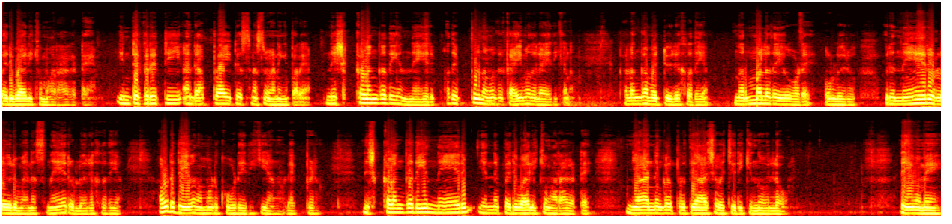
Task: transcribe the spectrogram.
പരിപാലിക്കുമാറാകട്ടെ. ഇന്റഗ്രിറ്റി ആൻഡ് അപ്രൈറ്റസ്നെസ് വേണമെങ്കിൽ പറയാം. നിഷ്കളങ്കതയും നേരും. അതെപ്പോഴും നമുക്ക് കൈമുതലായിരിക്കണം. കളങ്കമറ്റൊരു ഹൃദയം നിർമ്മലതയോടെ ഉള്ളൊരു ഒരു നേരുള്ള ഒരു മനസ്സ് നേരുള്ള ഒരു ഹൃദയം. അവിടെ ദൈവം നമ്മോട് കൂടെ ഇരിക്കുകയാണ് അവിടെ എപ്പോഴും. നിഷ്കളങ്കതയും നേരും എന്നെ പരിപാലിക്കുമാറാകട്ടെ. ഞാൻ നിങ്ങൾ പ്രത്യാശ വച്ചിരിക്കുന്നുവല്ലോ. ദൈവമേ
